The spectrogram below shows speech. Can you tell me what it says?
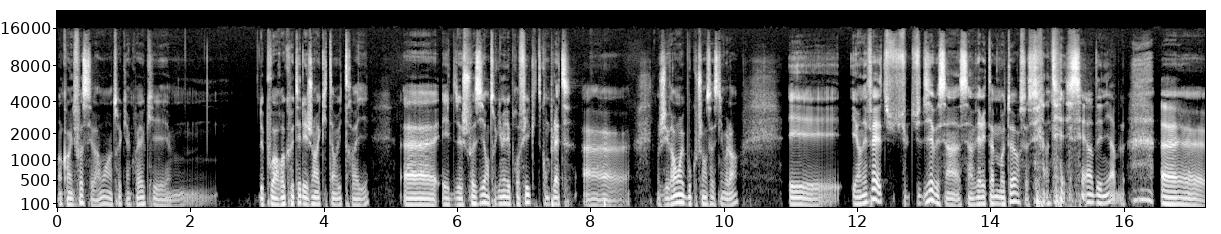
encore une fois, c'est vraiment un truc incroyable qui est hum, de pouvoir recruter les gens avec qui tu as envie de travailler. Euh, et de choisir entre guillemets les profils qui te complètent. Euh, j'ai vraiment eu beaucoup de chance à ce niveau-là. Et, en effet, tu, tu, disais, c'est un, véritable moteur, c'est indéniable. Euh,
